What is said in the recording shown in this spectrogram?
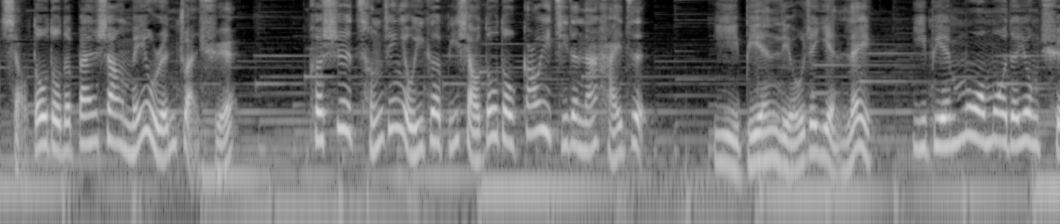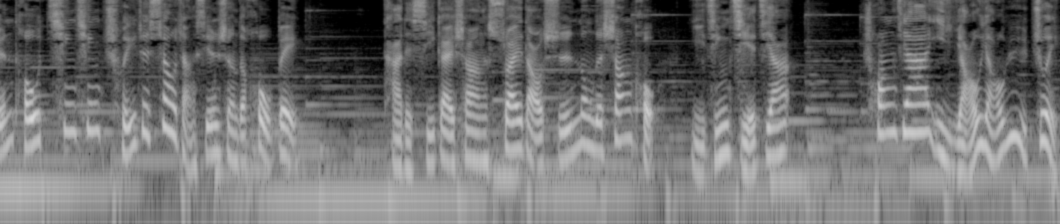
小豆豆的班上没有人转学。可是，曾经有一个比小豆豆高一级的男孩子，一边流着眼泪，一边默默地用拳头轻轻捶着校长先生的后背。他的膝盖上摔倒时弄的伤口已经结痂，疮痂已摇摇欲坠。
